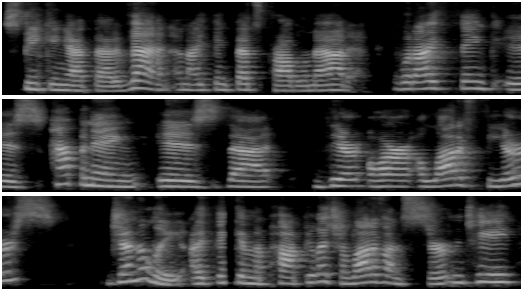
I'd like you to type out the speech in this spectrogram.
speaking at that event. And I think that's problematic what I think is happening is that there are a lot of fears, generally, I think, in the population, a lot of uncertainty.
